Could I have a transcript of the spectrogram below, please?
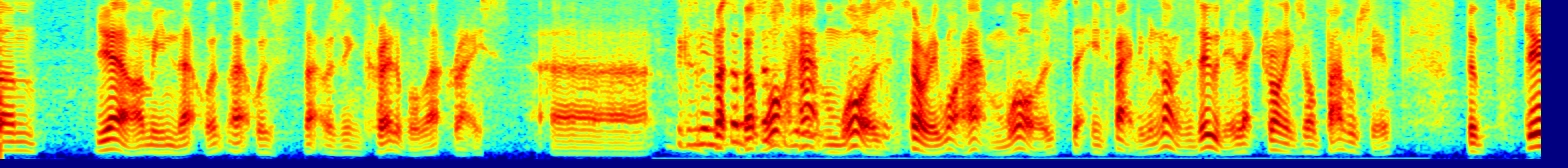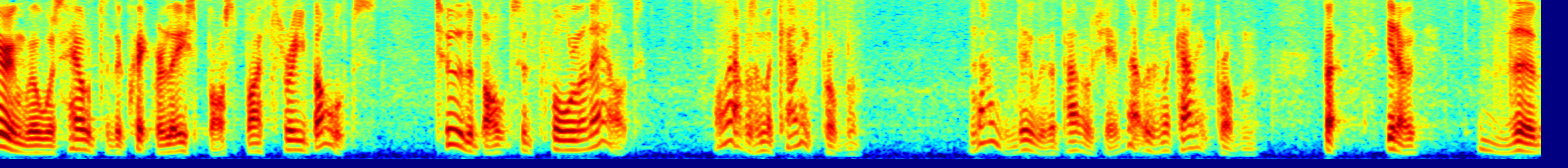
um, yeah, I mean that was, that was that was incredible that race. Uh, Because, I mean, but, sub- but what happened was, sorry, what happened was that in fact it had nothing to do with electronics or paddle shift. The steering wheel was held to the quick release boss by three bolts. Two of the bolts had fallen out. Well, that was a mechanic problem. Nothing to do with the paddle shift. That was a mechanic problem. But you know, the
